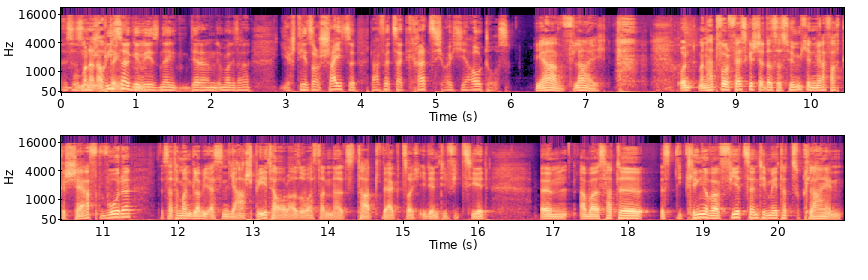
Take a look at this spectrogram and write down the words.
Ist das so ein Spießer denkt, hm. gewesen, der, der, dann immer gesagt hat, ihr steht so scheiße, dafür zerkratze ich euch die Autos. Ja, vielleicht. Und man hat wohl festgestellt, dass das Hümmchen mehrfach geschärft wurde. Das hatte man, glaube ich, erst ein Jahr später oder sowas dann als Tatwerkzeug identifiziert. Ähm, aber es hatte, es, die Klinge war vier Zentimeter zu klein.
